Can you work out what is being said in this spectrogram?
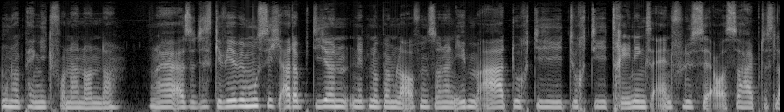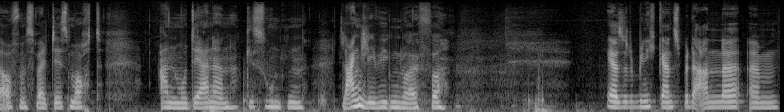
unabhängig voneinander. Also das Gewebe muss sich adaptieren, nicht nur beim Laufen, sondern eben auch durch die, durch die Trainingseinflüsse außerhalb des Laufens, weil das macht einen modernen, gesunden, langlebigen Läufer. Ja, also da bin ich ganz bei der Anna. Ähm,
